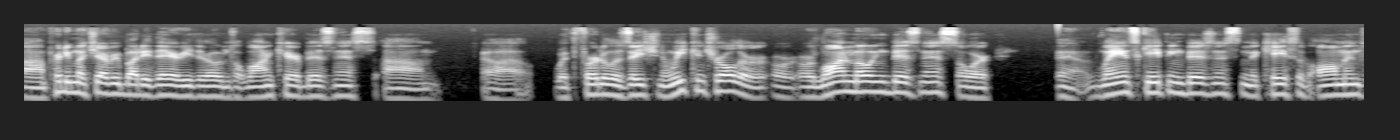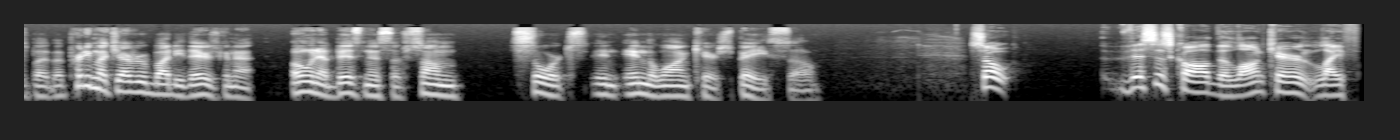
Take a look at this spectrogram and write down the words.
Uh, pretty much everybody there either owns a lawn care business, um, uh, with fertilization and weed control or, or, or lawn mowing business or uh, landscaping business in the case of Aumans, but, but pretty much everybody there is going to own a business of some sorts in, in the lawn care space. So, so this is called the Lawn Care Life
